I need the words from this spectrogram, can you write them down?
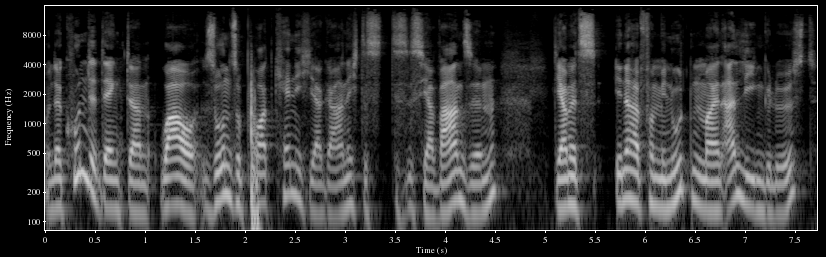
Und der Kunde denkt dann, wow, so einen Support kenne ich ja gar nicht, das, das ist ja Wahnsinn. Die haben jetzt innerhalb von Minuten mein Anliegen gelöst.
